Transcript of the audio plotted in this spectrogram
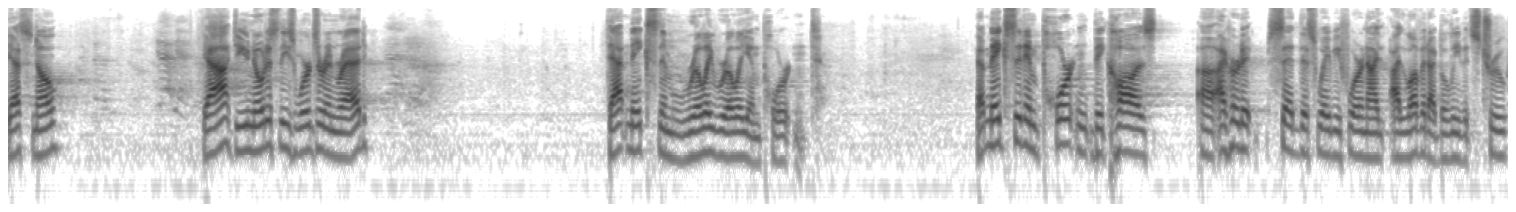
Yes? No? Yeah? Do you notice these words are in red? That makes them really, really important. That makes it important because uh, I heard it said this way before, and I, I love it. I believe it's true.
